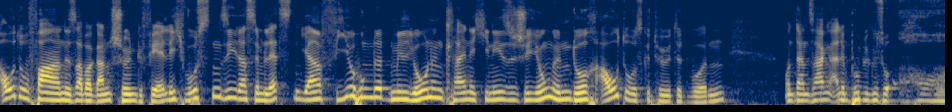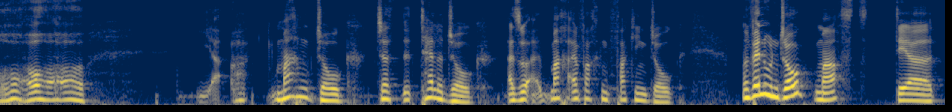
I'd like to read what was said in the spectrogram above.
Autofahren ist aber ganz schön gefährlich. Wussten Sie, dass im letzten Jahr 400 Millionen kleine chinesische Jungen durch Autos getötet wurden? Und dann sagen alle im Publikum so, oh, oh, oh. ja, mach einen Joke. Just äh, tell a joke. Also äh, mach einfach einen fucking Joke. Und wenn du einen Joke machst, der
